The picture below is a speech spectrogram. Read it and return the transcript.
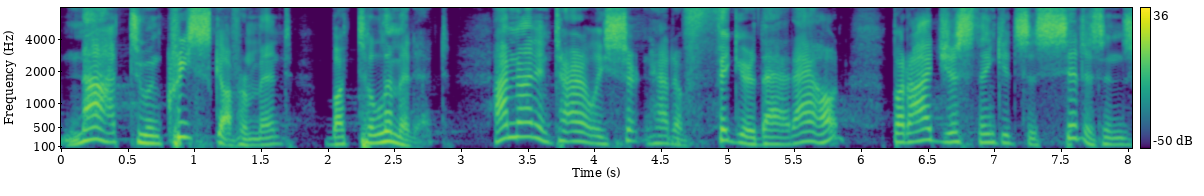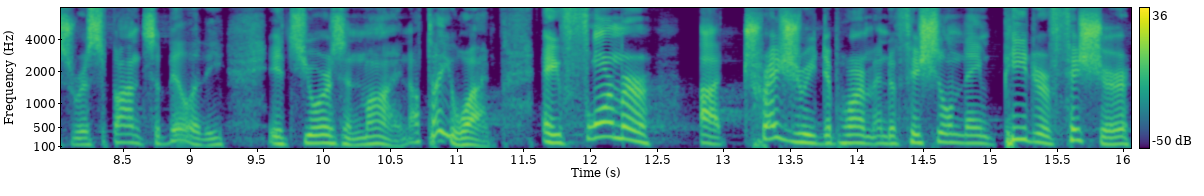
not to increase government but to limit it. I'm not entirely certain how to figure that out, but I just think it's a citizen's responsibility. It's yours and mine. I'll tell you why. A former uh, Treasury Department official named Peter Fisher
